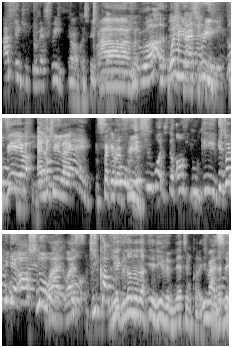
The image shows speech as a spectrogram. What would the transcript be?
I think it's the referees. No, conspiracy. Ah, What? what do you Nah, nah, referee? No. VAR and literally like second No, If referees. you watch the Arsenal game, It's when we did Arsenal. Why? Why? No. You can't Leave think. him. No, no, no. Yeah. Leave him. Let him connect. You might Let speak.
